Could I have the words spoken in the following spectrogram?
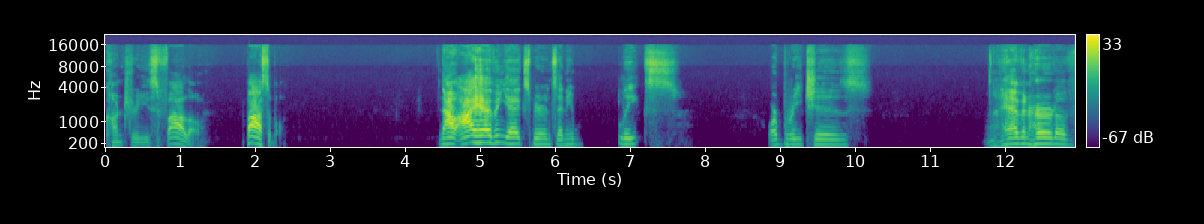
countries follow. Possible. Now, I haven't yet experienced any leaks or breaches. I haven't heard of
